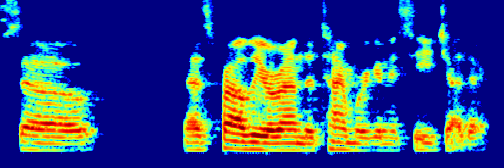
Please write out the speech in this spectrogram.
So that's probably around the time we're going to see each other.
